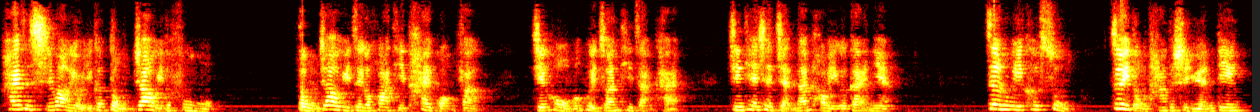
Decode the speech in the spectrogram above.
孩子希望有一个懂教育的父母。懂教育这个话题太广泛。今后我们会专题展开，今天先简单抛一个概念。正如一棵树，最懂它的是园丁。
